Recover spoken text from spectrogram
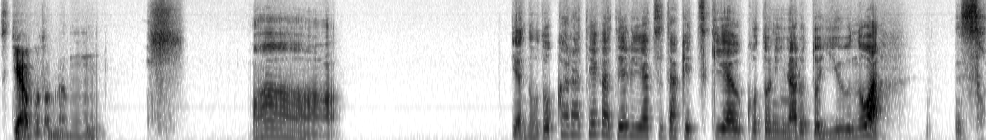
付き合うことになるう。ん。まあ、いや、喉から手が出るやつだけ付き合うことになるというのは、そう、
